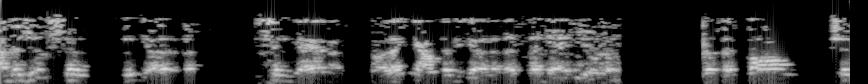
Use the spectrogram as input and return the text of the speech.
anh đã rước sư rước vợ rồi sư dạy rồi rồi lấy nhau tới bây giờ là đã, đã dạy nhiều rồi. Rồi tới con sư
